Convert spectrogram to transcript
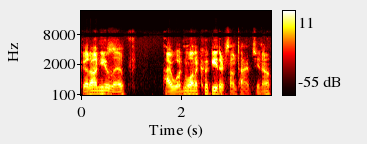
Good on you, Liv. I wouldn't want to cook either sometimes, you know?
